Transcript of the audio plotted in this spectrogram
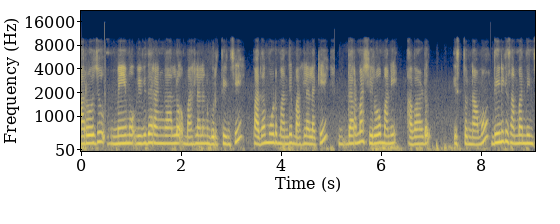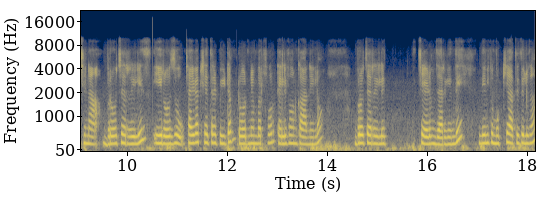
ఆ రోజు మేము వివిధ రంగాల్లో మహిళలను గుర్తించి పదమూడు మంది మహిళలకి ధర్మ శిరోమణి అవార్డు ఇస్తున్నాము. దీనికి సంబంధించిన బ్రోచర్ రిలీజ్ ఈ రోజు Shaiva Kshetra Peetham road number four telephone కాలనీలో బ్రోచర్ రిలీజ్ చేయడం జరిగింది. దీనికి ముఖ్య అతిథులుగా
